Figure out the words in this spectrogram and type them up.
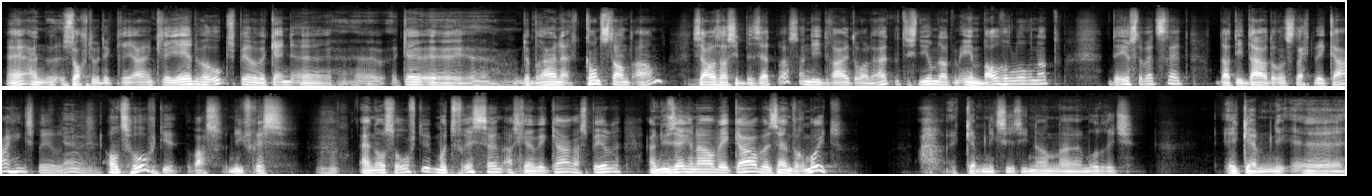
Hè, en zochten we de en creëerden we ook, spelen we Ken, eh, eh, eh, de Bruyne constant aan. Zelfs als hij bezet was en die draaide er wel uit. Het is niet omdat hij één bal verloren had, de eerste wedstrijd, dat hij daardoor een slecht WK ging spelen. Ja. Ons hoofdje was niet fris. En ons hoofdje moet fris zijn als je een WK gaat spelen. En nu zeggen na een WK, we zijn vermoeid. Ah, ik heb niks gezien aan eh Modric. Ik heb niet... eh, Is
